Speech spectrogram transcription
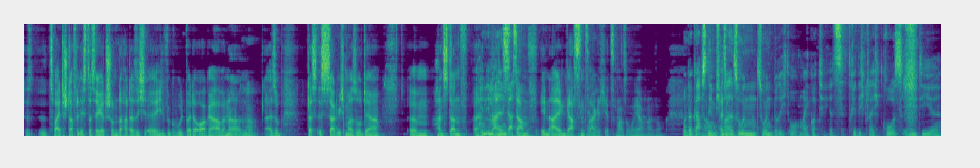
das, äh, zweite Staffel ist das ja jetzt schon, da hat er sich äh, Hilfe geholt bei der Orga, aber ne, ja. also das ist, sage ich mal so, der ähm, Hans Dampf, äh, in, in Hans allen Dampf in allen Gassen, sage ich jetzt mal so, ja. Also. Und da gab es genau. nämlich also, mal so einen so einen Bericht, oh mein Gott, jetzt trete ich gleich groß in die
